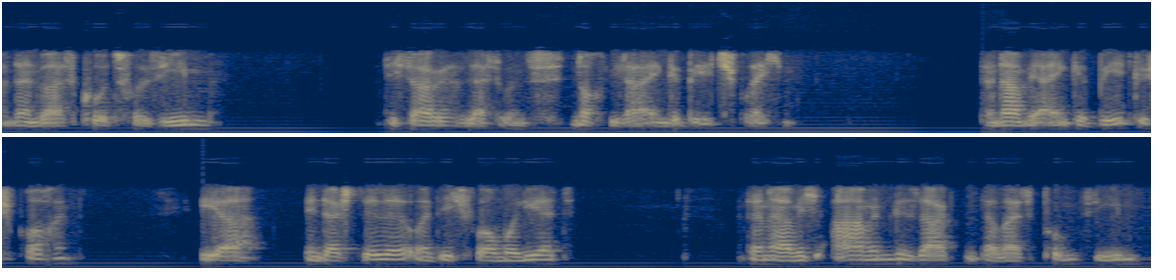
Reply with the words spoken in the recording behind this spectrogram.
Und dann war es kurz vor sieben. Und ich sage, lass uns noch wieder ein Gebet sprechen. Dann haben wir ein Gebet gesprochen, er in der Stille und ich formuliert. Und dann habe ich Amen gesagt und da war es Punkt sieben.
